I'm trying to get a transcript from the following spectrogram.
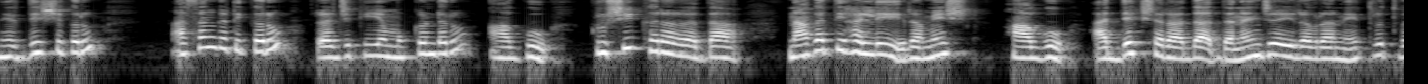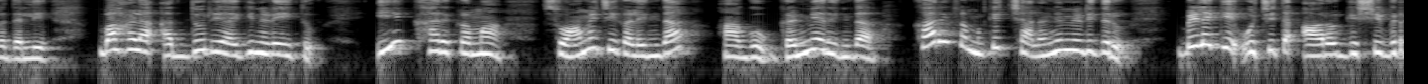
ನಿರ್ದೇಶಕರು, ಅಸಂಘಟಿಕರು, ರಾಜಕೀಯ ಮುಖಂಡರು ಹಾಗೂ ಕೃಷಿಕರಾದ ನಾಗತಿಹಳ್ಳಿ ರಮೇಶ್ ಹಾಗೂ ಅಧ್ಯಕ್ಷರಾದ ಧನಂಜಯರವರ ನೇತೃತ್ವದಲ್ಲಿ ಬಹಳ ಅದ್ದೂರಿಯಾಗಿ ನಡೆಯಿತು. ಈ ಕಾರ್ಯಕ್ರಮ ಸ್ವಾಮೀಜಿಗಳಿಂದ ಹಾಗೂ ಗಣ್ಯರಿಂದ ಕಾರ್ಯಕ್ರಮಕ್ಕೆ ಚಾಲನೆ ನೀಡಿದರು. ಬೆಳಗ್ಗೆ ಉಚಿತ ಆರೋಗ್ಯ ಶಿಬಿರ,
